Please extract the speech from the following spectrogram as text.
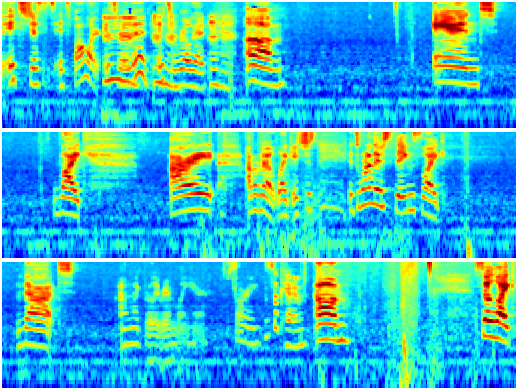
it's just it's baller. It's real Mhm, good. It's mhm. real good. Mm-hmm. Um, and like, I, I don't know. Like, it's just, it's one of those things like that. I'm like really rambling here. Sorry. It's okay. Um, so like,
